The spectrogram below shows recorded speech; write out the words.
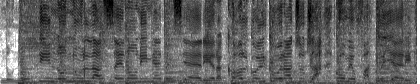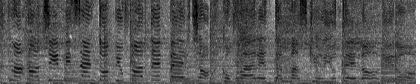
Non ordino nulla se non i miei pensieri, raccolgo il coraggio già come ho fatto ieri, ma oggi mi sento più forte perciò con fare da maschio io te lo dirò,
